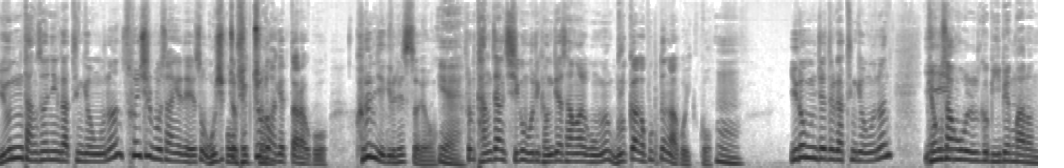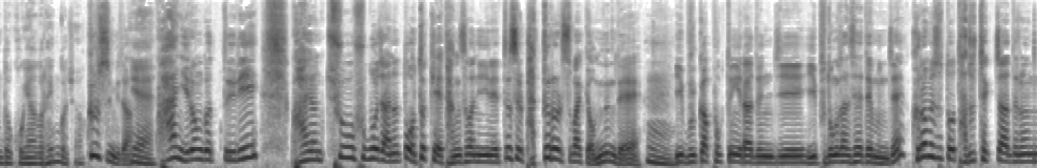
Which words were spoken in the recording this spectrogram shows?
윤 당선인 같은 경우는 손실 보상에 대해서 50조, 50조. 100조도 하겠다라고 그런 얘기를 했어요. 예. 그럼 당장 지금 우리 경제 상황을 보면 물가가 폭등하고 있고 음. 이런 문제들 같은 경우는 병상 월급 200만 원도 공약을 한 거죠. 그렇습니다. 예. 과연 이런 것들이 과연 추 후보자는 또 어떻게 당선인의 뜻을 받들을 수밖에 없는데 음. 이 물가 폭등이라든지 이 부동산 세대 문제 그러면서 또 다주택자들은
